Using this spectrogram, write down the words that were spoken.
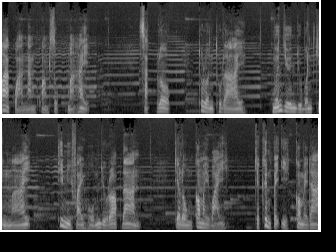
มากกว่านำความสุขมาให้ สัตว์โลก ทุรนทุราย เหมือนยืนอยู่บนกิ่งไม้ ที่มีไฟโหมอยู่รอบด้าน จะลงก็ไม่ไหว จะขึ้นไปอีกก็ไม่ได้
